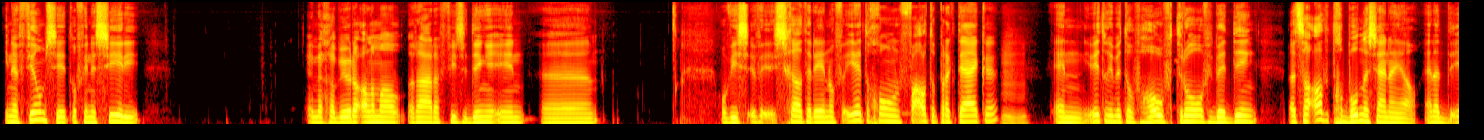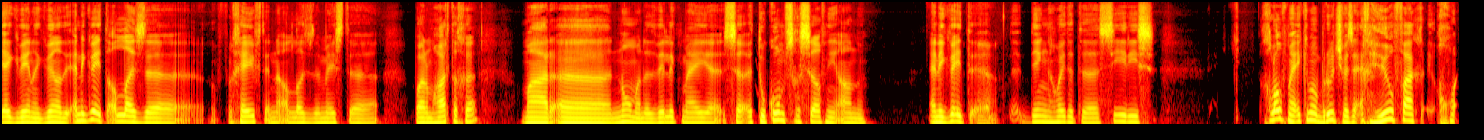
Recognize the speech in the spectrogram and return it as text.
in een film zit of in een serie en er gebeuren allemaal rare, vieze dingen in, eh, of je scheldt erin, of je hebt gewoon foute praktijken. Mhm. En je weet toch, je bent of hoofdrol of je bent ding. Dat zal altijd gebonden zijn aan jou. En dat, ja, ik weet ik weet. En ik weet, Allah is de vergeeft en Allah is de meest eh, barmhartige. Maar eh no man, dat wil ik mij eh, het toekomstige zelf niet aandoen. En ik weet, eh, Ja. dingen, hoe heet het, eh, series. Geloof me, ik en mijn broertje, we zijn echt heel vaak, gewoon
